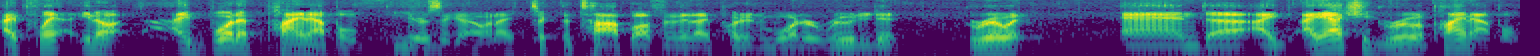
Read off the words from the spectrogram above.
I plant, you know, I bought a pineapple years ago and I took the top off of it, I put it in water, rooted it, grew it, and uh, I, I actually grew a pineapple.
